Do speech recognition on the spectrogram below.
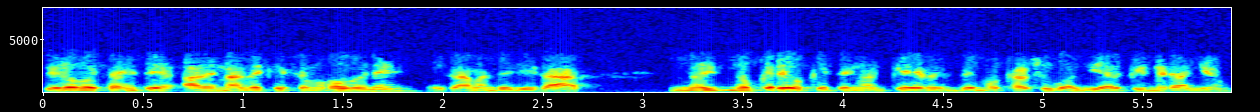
Yo creo que esta gente, además de que son jóvenes, acaban de llegar, no, no creo que tengan que demostrar su valía el primer año,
